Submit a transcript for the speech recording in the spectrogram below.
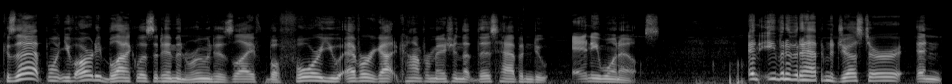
Because at that point, you've already blacklisted him and ruined his life before you ever got confirmation that this happened to anyone else. And even if it happened to just her, and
